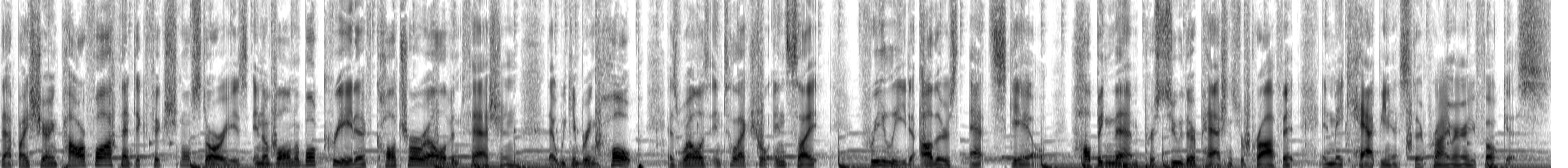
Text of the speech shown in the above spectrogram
that by sharing powerful, authentic fictional stories in a vulnerable, creative, cultural relevant fashion, that we can bring hope as well as intellectual insight freely to others at scale, helping them pursue their passions for profit and make happiness their primary focus.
